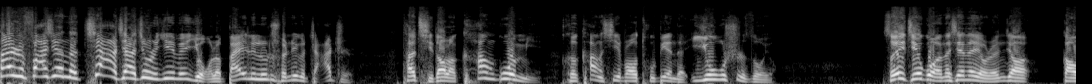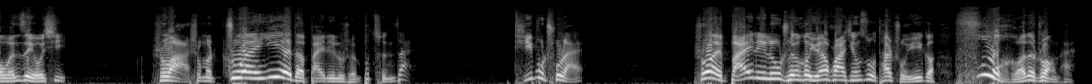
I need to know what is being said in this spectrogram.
但是发现呢，恰恰就是因为有了白藜芦醇这个杂质，它起到了抗过敏和抗细胞突变的优势作用。所以结果呢，现在有人叫搞文字游戏，是吧？什么专业的白藜芦醇不存在，提不出来。所以白藜芦醇和原花青素它属于一个复合的状态，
